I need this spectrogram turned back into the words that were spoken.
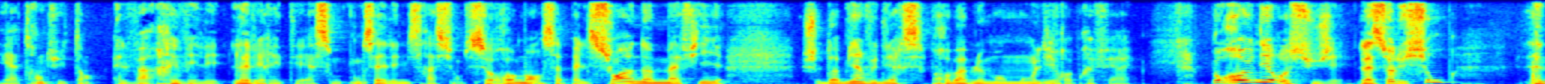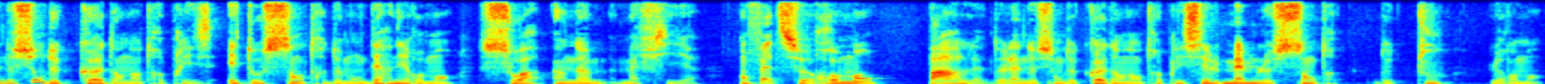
Et à 38 ans, elle va révéler la vérité à son conseil d'administration. Ce roman s'appelle Sois un homme, ma fille. Je dois bien vous dire que c'est probablement mon livre préféré. Pour revenir au sujet, la solution, la notion de code en entreprise est au centre de mon dernier roman, Sois un homme, ma fille. En fait, ce roman parle de la notion de code en entreprise. C'est même le centre de tout roman.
